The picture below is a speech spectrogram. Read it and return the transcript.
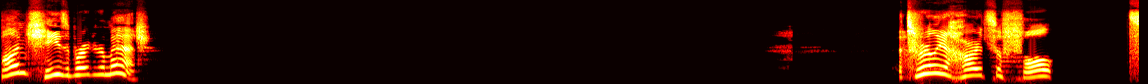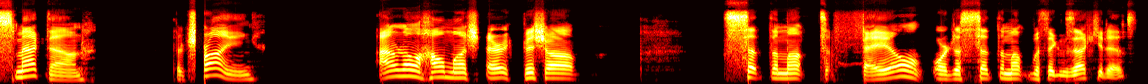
fun cheeseburger match. It's really hard to fault SmackDown. They're trying. I don't know how much Eric Bischoff set them up to fail or just set them up with executives.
